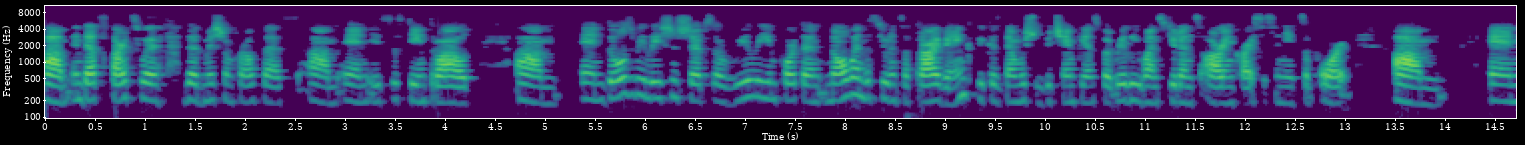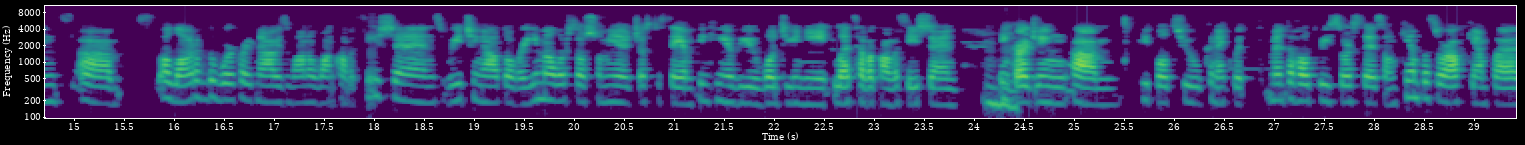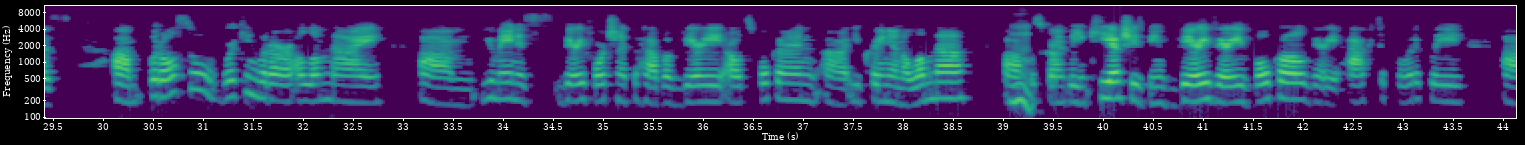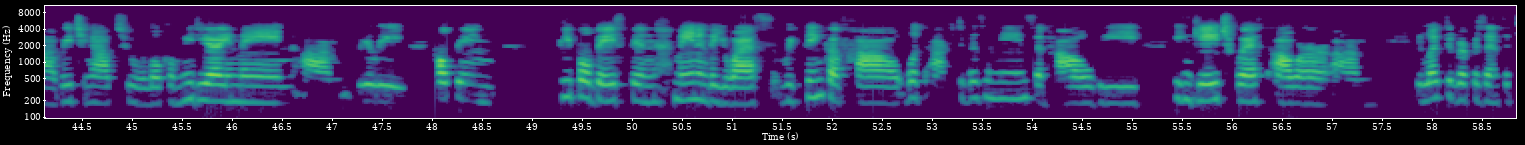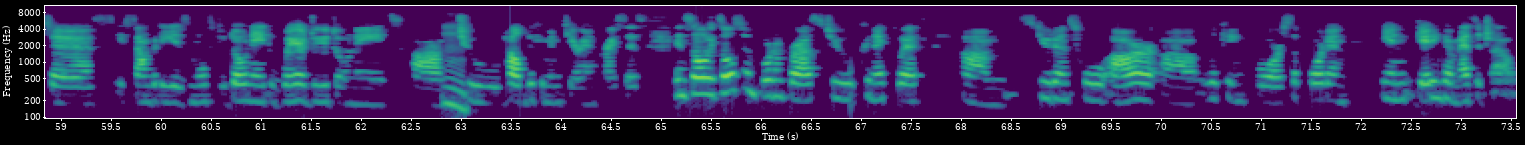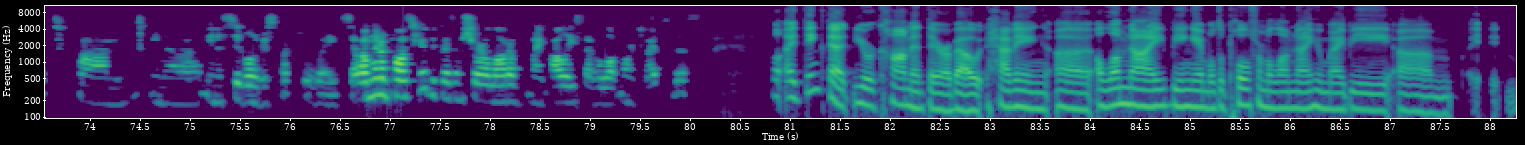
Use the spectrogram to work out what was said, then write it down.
Um, and that starts with the admission process um, and is sustained throughout. Um, and those relationships are really important, not when the students are thriving, because then we should be champions, but really when students are in crisis and need support. Um, and um, a lot of the work right now is one-on-one conversations, reaching out over email or social media just to say, "I'm thinking of you. What do you need? Let's have a conversation." Mm-hmm. Encouraging um, people to connect with mental health resources on campus or off campus, um, but also working with our alumni. Um, UMaine is very fortunate to have a very outspoken uh, Ukrainian alumna uh, mm. who's currently in Kiev. She's been very, very vocal, very active politically uh, reaching out to local media in Maine, um, really helping people based in Maine in the US rethink of how what activism means and how we engage with our um, elected representatives. If somebody is moved to donate, where do you donate um, mm. to help the humanitarian crisis? And so it's also important for us to connect with um, students who are uh, looking for support and in getting their message out um, in a in a civil, respectful way. So I'm going to pause here because I'm sure a lot of my colleagues have a lot more to add to this. Well, I think that your comment there about having uh, alumni being able to pull from alumni who might be um,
